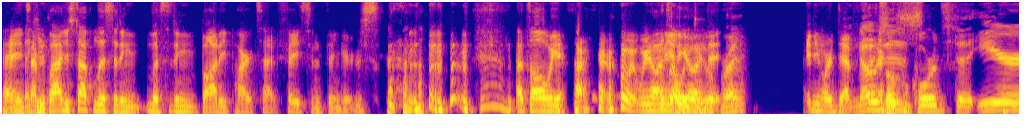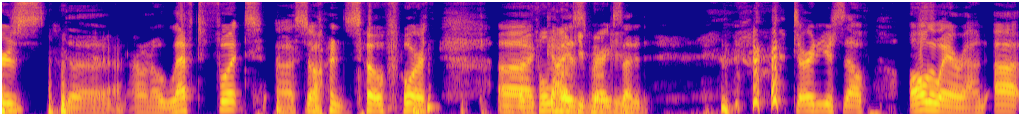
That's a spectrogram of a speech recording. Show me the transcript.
Thanks. Thank I'm you. glad you stopped listing listing body parts at face and fingers. That's all we are. we don't That's need to go do, into right? any more depth. The noses, cords, the ears, the yeah. I don't know, left foot, uh, so on and so forth. Uh, guys, very excited. Turn yourself all the way around. Uh,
